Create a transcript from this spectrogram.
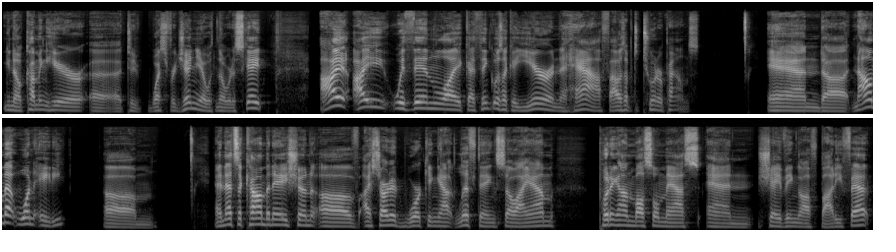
you know, coming here uh, to West Virginia with nowhere to skate, I, I within like I think it was like a year and a half, I was up to 200 pounds, and uh, now I'm at 180. Um, and that's a combination of I started working out lifting, so I am putting on muscle mass and shaving off body fat.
